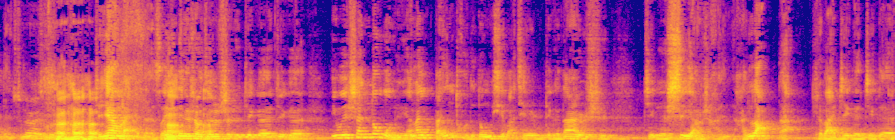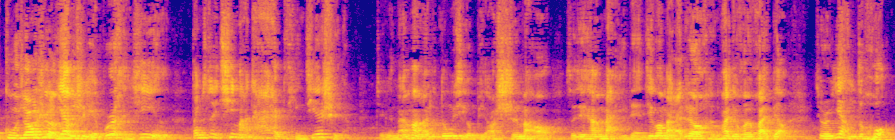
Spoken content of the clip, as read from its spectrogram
的，什么浙江来的，所以那个时候就是这个这个，因为山东我们原来本土的东西吧，其实这个当然是这个式样是很很老的，是吧？这个这个供销社样式也不是很新颖，但是最起码它还是挺结实的。这个南方来的东西又比较时髦，所以就想买一点，结果买来之后很快就会坏掉，就是样子货。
